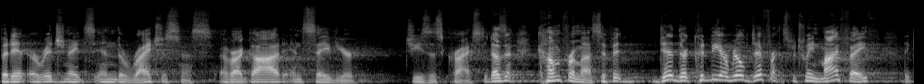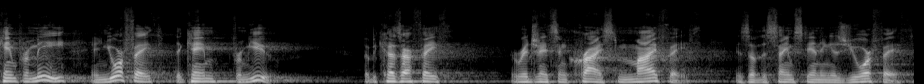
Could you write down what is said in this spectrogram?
but it originates in the righteousness of our God and Savior, Jesus Christ. It doesn't come from us. If it did, there could be a real difference between my faith that came from me and your faith that came from you. But because our faith originates in Christ, my faith is of the same standing as your faith,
